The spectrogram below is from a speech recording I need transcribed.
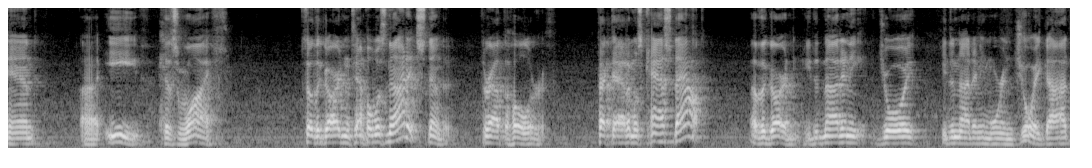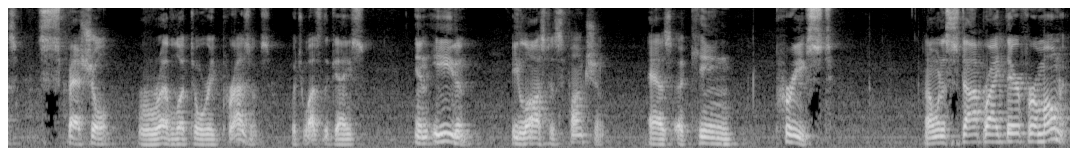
and uh, Eve, his wife. So the garden temple was not extended throughout the whole earth. In fact, Adam was cast out of the garden. He did not any joy, he did not anymore enjoy God's special revelatory presence, which was the case in Eden. He lost his function as a king priest. I want to stop right there for a moment.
